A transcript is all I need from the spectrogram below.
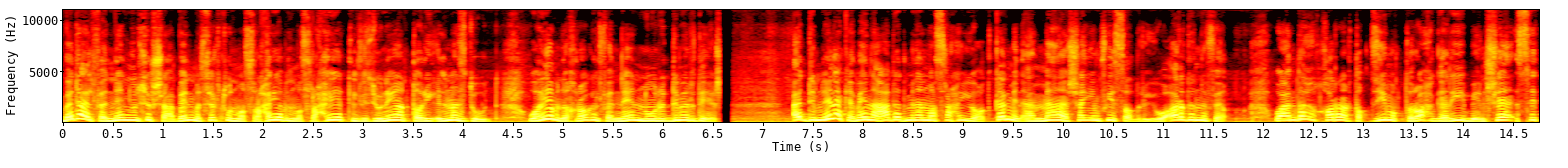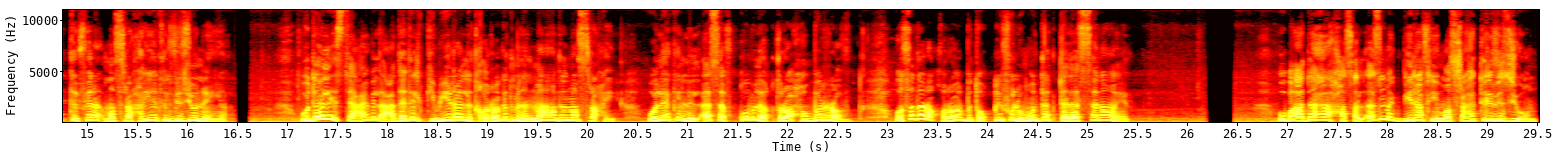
بدأ الفنان يوسف شعبان مسيرته المسرحية بالمسرحية التلفزيونية الطريق المسدود وهي من إخراج الفنان نور الدمرداش. قدم لنا كمان عدد من المسرحيات كان من أهمها شيء في صدري وأرض النفاق وعندها قرر تقديم اقتراح جريء بإنشاء ست فرق مسرحية تلفزيونية. وده لاستيعاب الأعداد الكبيرة اللي اتخرجت من المعهد المسرحي ولكن للأسف قوبل اقتراحه بالرفض وصدر قرار بتوقيفه لمدة ثلاث سنوات. وبعدها حصل أزمة كبيرة في مسرح التلفزيون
